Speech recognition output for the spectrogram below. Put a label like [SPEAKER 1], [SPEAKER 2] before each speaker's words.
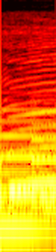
[SPEAKER 1] mm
